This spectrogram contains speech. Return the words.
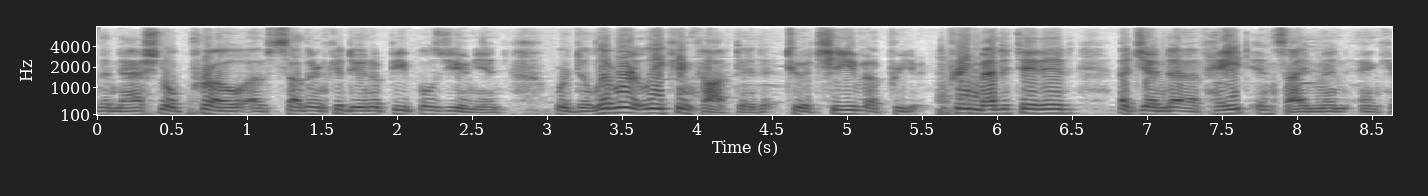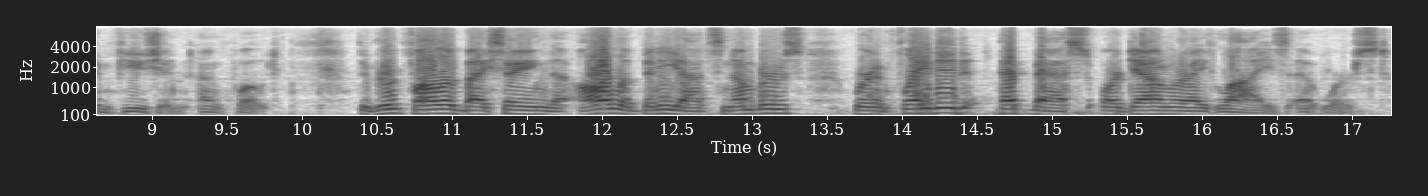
the national pro of Southern Kaduna People's Union, were deliberately concocted to achieve a pre- premeditated agenda of hate, incitement, and confusion, unquote. The group followed by saying that all of Binniyat's numbers were inflated at best or downright lies at worst.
